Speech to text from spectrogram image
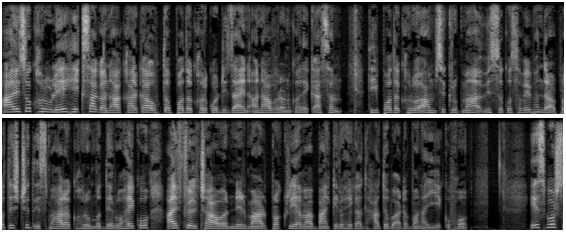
आयोजकहरूले हेक्सागन आकारका उक्त पदकहरूको डिजाइन अनावरण गरेका छन्। ती पदकहरू आंशिक रूपमा विश्वको सबैभन्दा प्रतिष्ठित स्मारकहरूमध्ये रहेको आइफिल टावर निर्माण प्रक्रियामा बाँकी रहेका धातुबाट बनाइएको हो। यस वर्ष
